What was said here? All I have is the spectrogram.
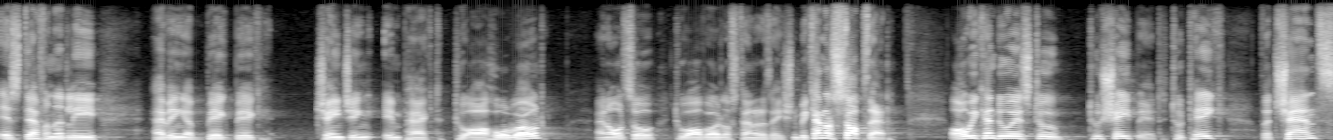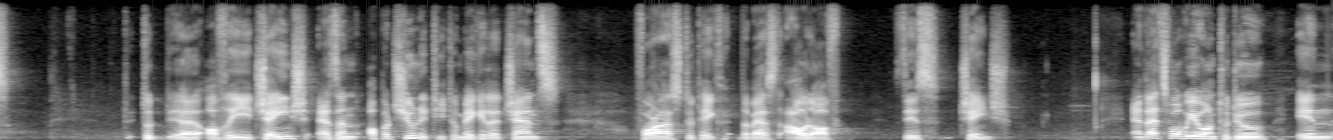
is definitely having a big, big changing impact to our whole world and also to our world of standardization. We cannot stop that. All we can do is to, to shape it, to take the chance to, uh, of the change as an opportunity, to make it a chance for us to take the best out of this change. And that's what we want to do in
